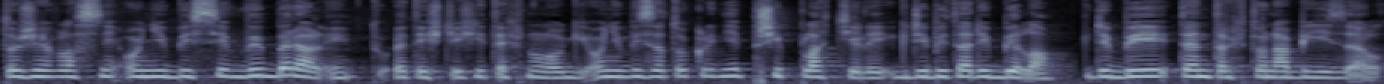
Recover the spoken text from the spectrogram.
to, že vlastně oni by si vybrali tu etičtější technologii, oni by za to klidně připlatili, kdyby tady byla, kdyby ten trh to nabízel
